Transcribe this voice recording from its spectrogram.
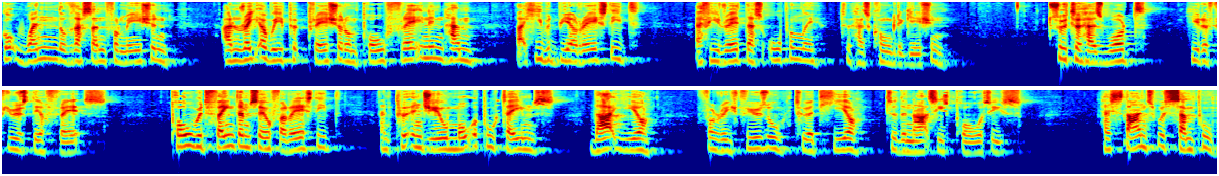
got wind of this information and right away put pressure on Paul, threatening him that he would be arrested if he read this openly to his congregation. True to his word, he refused their threats. Paul would find himself arrested and put in jail multiple times that year for refusal to adhere to the Nazis' policies. His stance was simple,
